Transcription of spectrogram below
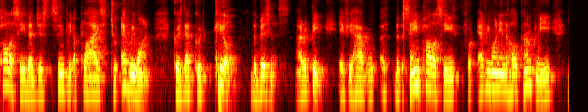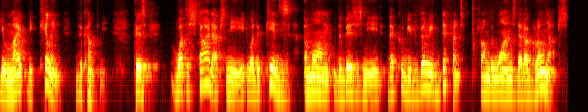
policy that just simply applies to everyone, because that could kill the business. I repeat, if you have uh, the same policies for everyone in the whole company, you might be killing the company. Because what the startups need, what the kids among the business need, that could be very different from the ones that are grown-ups.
